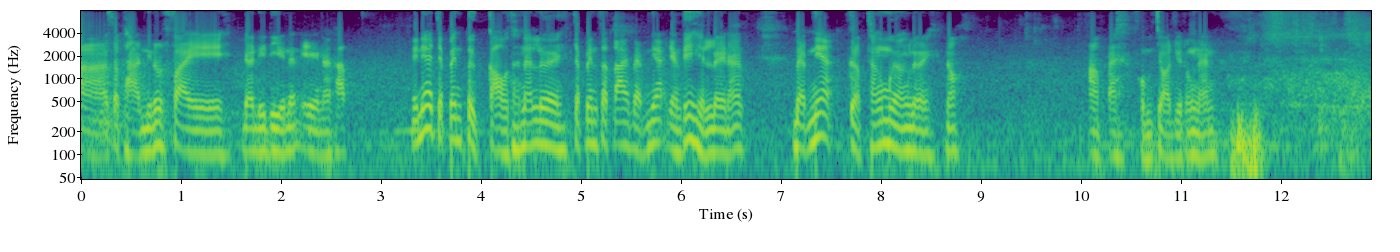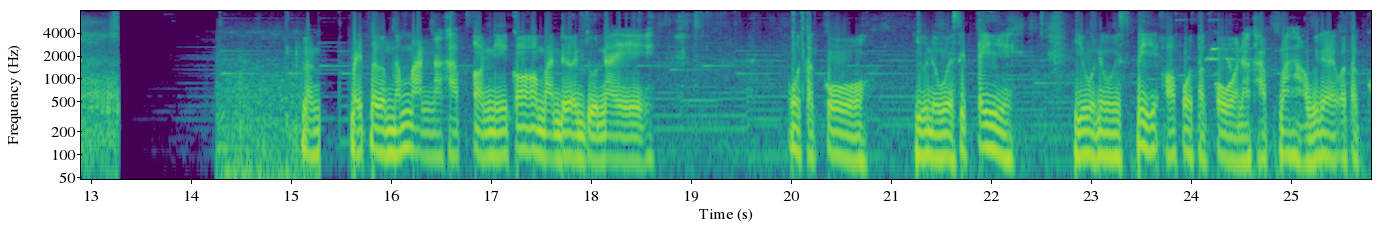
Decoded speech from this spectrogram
อ่าสถานีรถไฟเดินดีๆนั่นเองนะครับไอเนี้ยจะเป็นตึกเก่าทั้งนั้นเลย จะเป็นสไตล์แบบเนี้ยอย่างที่เห็นเลยนะ แบบเนี้ยเกือบทั้งเมืองเลยเนาะเอาไปผมจอดอยู่ตรงนั้น ไปเติมน้ำมันนะครับ ตอนนี้ก็มาเดินอยู่ในโอตาโก University University of Otago นะครับ มหาวิทยาลัยโอตาโก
